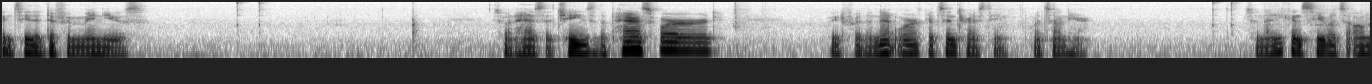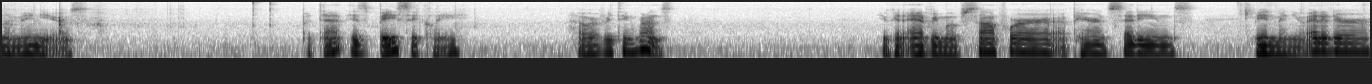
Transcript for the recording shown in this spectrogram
Can see the different menus. So it has the change of the password. Wait for the network. It's interesting what's on here. So now you can see what's on the menus. But that is basically how everything runs. You can add remove software, appearance settings, main menu editor.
